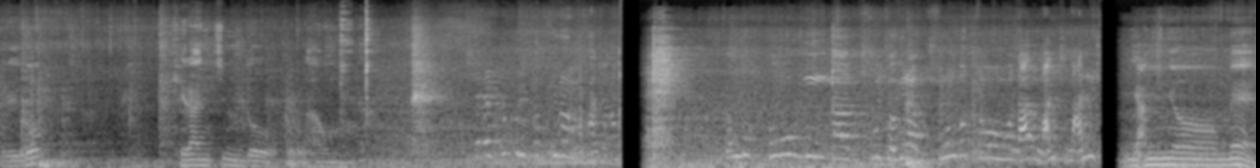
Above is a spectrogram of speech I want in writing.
그리고 계란찜도 나옵니다. 근데 고기가 주 저기라 주는 것도 뭐 나도 많지 많이 주- 양념의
